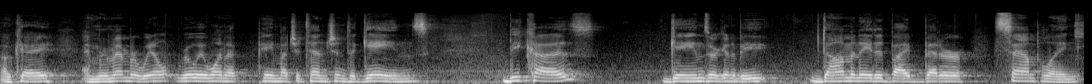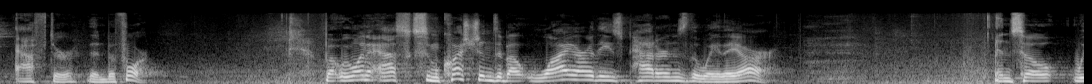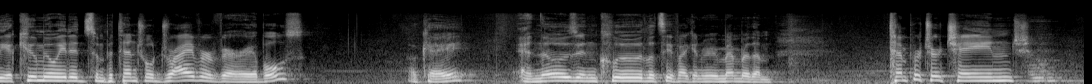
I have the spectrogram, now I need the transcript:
Okay? And remember, we don't really want to pay much attention to gains because gains are going to be dominated by better sampling after than before. But we want to ask some questions about why are these patterns the way they are? And so we accumulated some potential driver variables, okay? And those include, let's see if I can remember them, temperature change,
